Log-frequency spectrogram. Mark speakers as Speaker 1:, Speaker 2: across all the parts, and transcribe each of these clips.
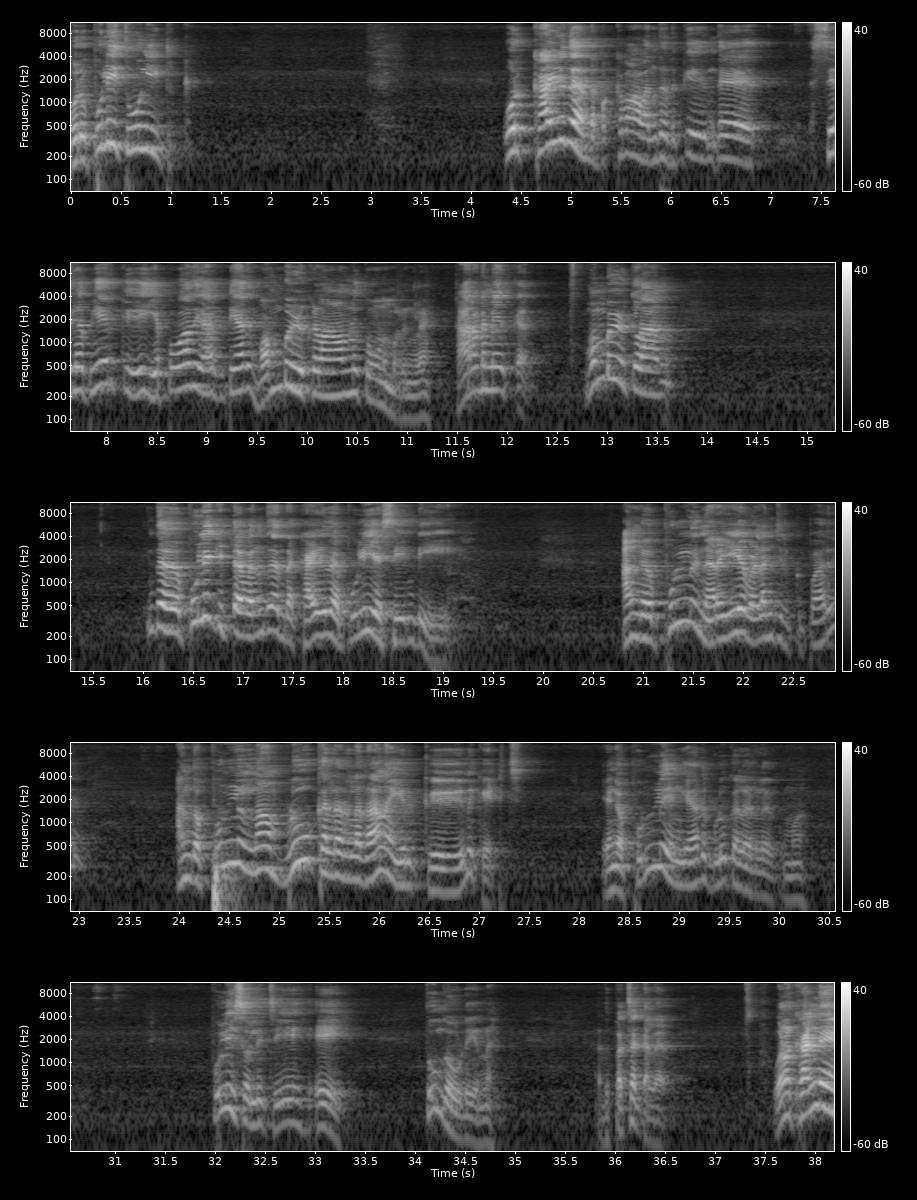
Speaker 1: ஒரு புலி தூங்கிட்டு இருக்கு. ஒரு கழுதை அந்த பக்கமாக வந்ததுக்கு இந்த சில பேருக்கு எப்போவாவது யார்கிட்டையாவது வம்பு இழுக்கலாம்னு தோணும் பாருங்களேன். காரணமே இருக்காது. வம்பு இழுக்கலாம். இந்த புலிகிட்ட வந்து அந்த கழுதை புலியை சீண்டி அங்கே புல் நிறைய விளைஞ்சிருக்கு பாரு. அந்த புல்லுலாம் ப்ளூ கலரில் தானே இருக்குதுன்னு கேட்டுச்சு. எங்கள் புல் எங்கேயாவது ப்ளூ கலரில் இருக்குமா? புலி சொல்லிச்சு ஏய் தூங்க விடு என்ன? அது பச்சை கலர் உனக்கு கண்ணு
